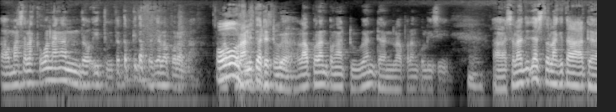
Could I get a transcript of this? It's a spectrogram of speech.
Eh, masalah kewenangan untuk itu tetap kita baca laporan Pak. Oh, laporan gitu, itu ada dua, laporan pengaduan dan laporan polisi. Hmm. Eh, selanjutnya setelah kita ada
